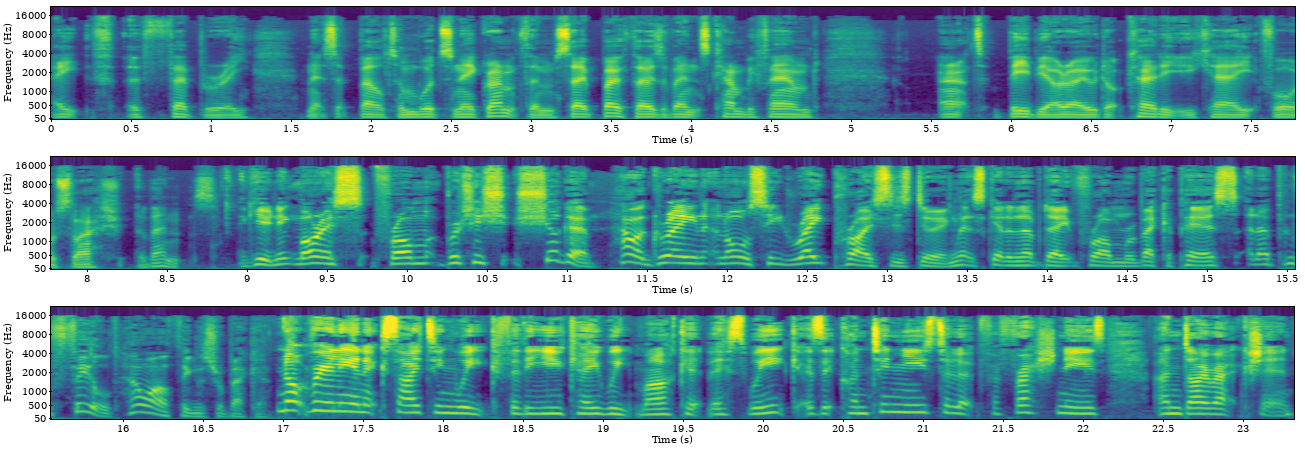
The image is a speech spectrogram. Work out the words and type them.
8th of February, and it's at Belton Woods near Grantham. So both those events can be found at bbro.co.uk forward slash events. Thank you. Nick Morris from British Sugar. How are grain and oilseed rape prices doing? Let's get an update from Rebecca Pearce at Openfield. How are things, Rebecca? Not really an exciting week for the UK wheat market this week as it continues to look for fresh news and direction.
